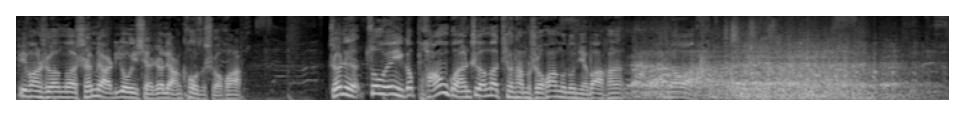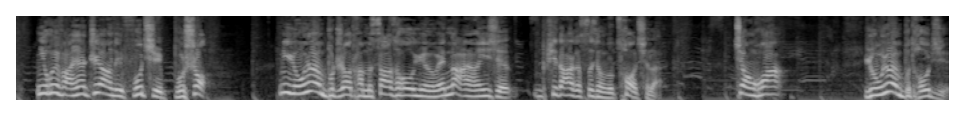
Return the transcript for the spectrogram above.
比方说我身边的有一些这两口子说话，真的作为一个旁观者，我听他们说话我都捏把汗，你知道吧？你会发现这样的夫妻不少，你永远不知道他们啥时候因为哪样一些屁大个事情都吵起来，讲话永远不投机，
